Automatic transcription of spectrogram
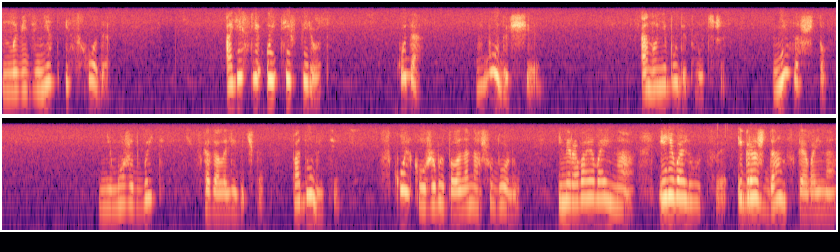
но ведь нет исхода. А если уйти вперед? Куда? В будущее. Оно не будет лучше. Ни за что. Не может быть, сказала Лидочка. Подумайте, сколько уже выпало на нашу долю. И мировая война, и революция, и гражданская война.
